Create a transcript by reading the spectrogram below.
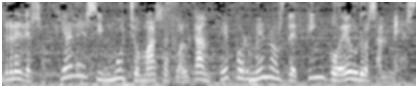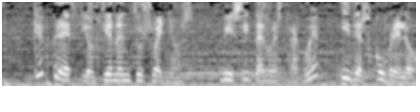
redes sociales y mucho más a tu alcance por menos de 5 euros al mes. ¿Qué precio tienen tus sueños? Visita nuestra web y descúbrelo.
